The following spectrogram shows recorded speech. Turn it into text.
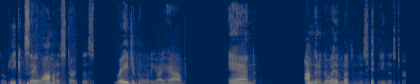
So he can say, well, I'm going to start this rage ability I have, and I'm going to go ahead and let them just hit me this turn.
